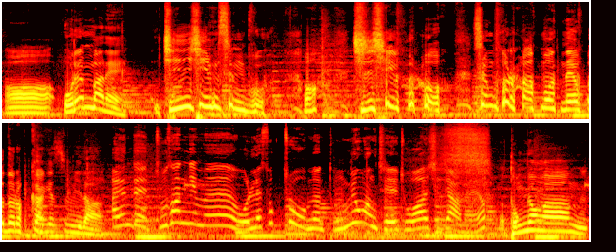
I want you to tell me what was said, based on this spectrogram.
어 오랜만에 진심 승부 어 진심으로 승부를 한번 내보도록 하겠습니다. 아 근데 조사님은 원래 속초 오면 동명항 제일 좋아하시지 않아요? 동명항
